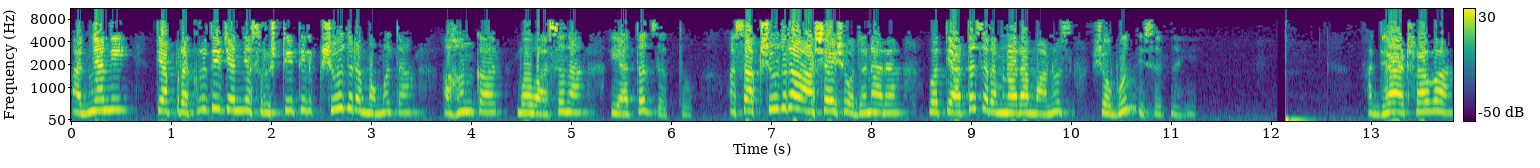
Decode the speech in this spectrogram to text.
अज्ञानी त्या प्रकृतीजन्य सृष्टीतील क्षुद्र ममता अहंकार व वासना यातच जगतो. असा क्षुद्र आशय शोधणारा व त्यातच रमणारा माणूस शोभून दिसत नाही. अध्याय अठरावा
